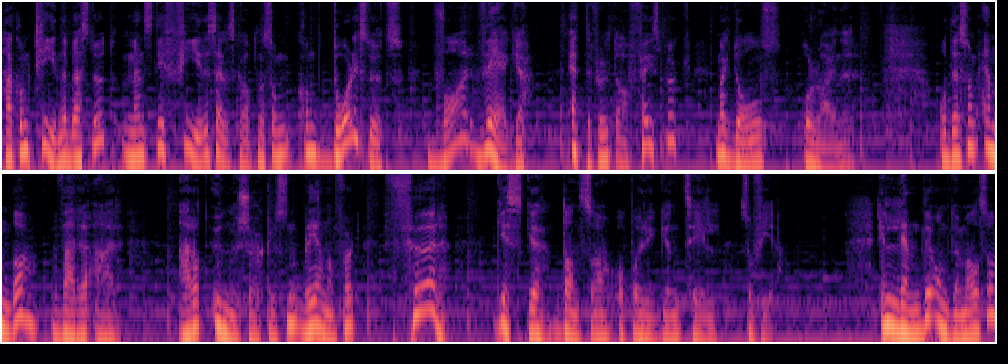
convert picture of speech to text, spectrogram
Her kom Tine best ut, mens de fire selskapene som kom dårligst ut, var VG etterfulgt av Facebook, McDonald's og Ryanair. Og det som enda verre er, er at undersøkelsen ble gjennomført før Giske dansa oppå ryggen til Sofie. Elendig omdømme, altså,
